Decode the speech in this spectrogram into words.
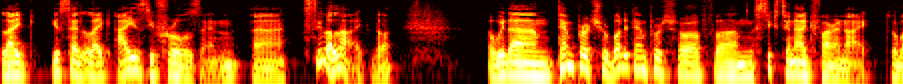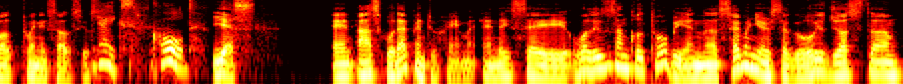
like he said, like icy frozen, uh, still alive though, with a um, temperature, body temperature of um, 69 Fahrenheit, so about 20 Celsius. Yikes, cold. Yes. And ask what happened to him. And they say, well, this is Uncle Toby. And uh, seven years ago, he's just, um,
